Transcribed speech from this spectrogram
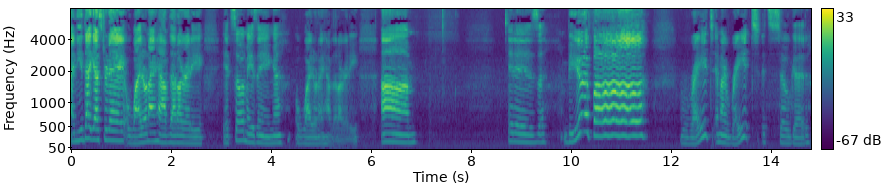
I need that yesterday. Why don't I have that already? It's so amazing. Why don't I have that already? Um, it is beautiful. Right? Am I right? It's so good.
